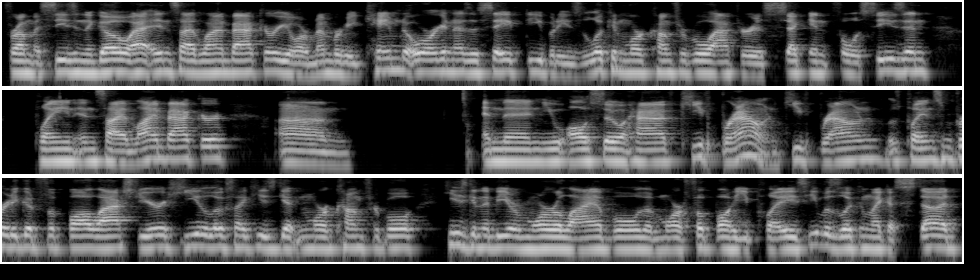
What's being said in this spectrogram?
from a season ago at inside linebacker. You'll remember he came to Oregon as a safety, but he's looking more comfortable after his second full season playing inside linebacker. Um, and then you also have Keith Brown. Keith Brown was playing some pretty good football last year. He looks like he's getting more comfortable. He's going to be more reliable the more football he plays. He was looking like a stud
